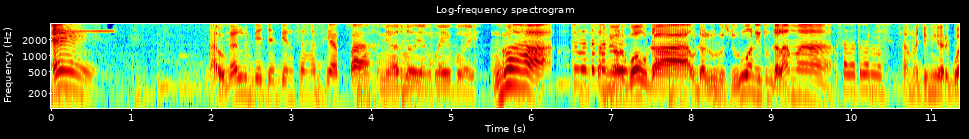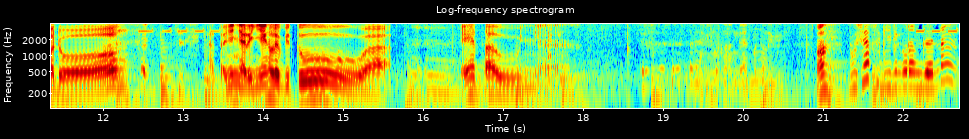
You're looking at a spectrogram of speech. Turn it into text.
Eh tahu nggak lu dia jadian sama siapa sama senior lo yang playboy Enggak, Sama temen senior lu. gua udah udah lulus duluan itu udah lama sama teman lo sama junior gua dong. Katanya nyarinya yang lebih tua. Eh taunya. terus terus terus terus Mungkin lo kurang ganteng kali Vin Hah? buset segini kurang ganteng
